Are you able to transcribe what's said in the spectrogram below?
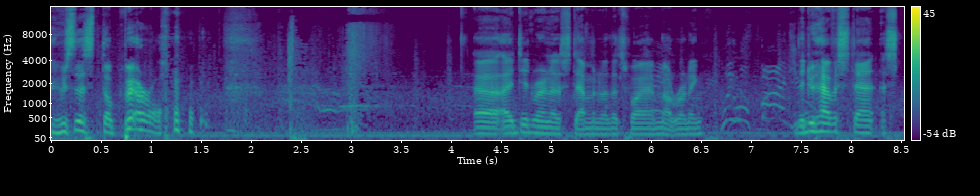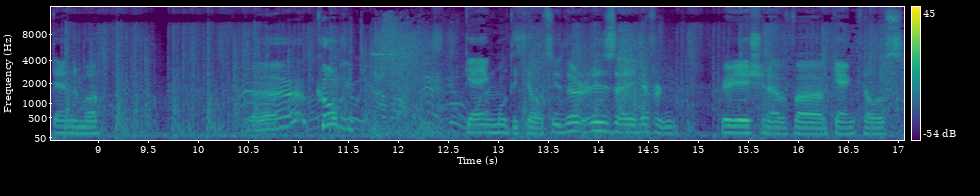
Who's this? The barrel. uh, I did run out of stamina, that's why I'm not running. They do have a, sta a stamina. Uh, Colby. Gang multi-kill. See, there is a different variation of uh, gang kills.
